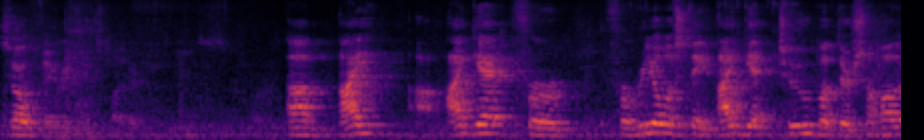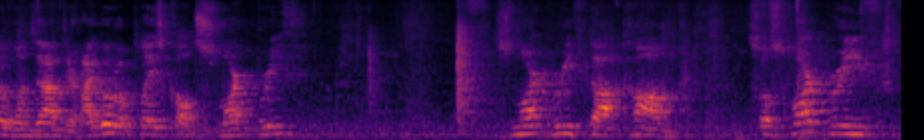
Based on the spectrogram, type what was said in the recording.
So, Favorite newsletter. Um, I, I get for, for real estate, I get two, but there's some other ones out there. I go to a place called Smart Brief, smartbrief.com. So Smart Brief,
